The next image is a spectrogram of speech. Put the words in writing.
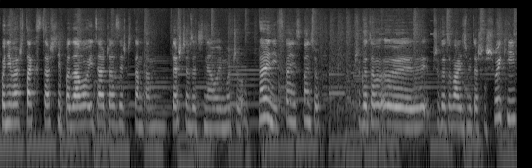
ponieważ tak strasznie padało i cały czas jeszcze tam, tam deszczem zacinało i moczyło. No ale nic, koniec końców y, przygotowaliśmy też szaszłyki,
